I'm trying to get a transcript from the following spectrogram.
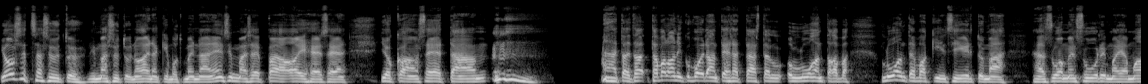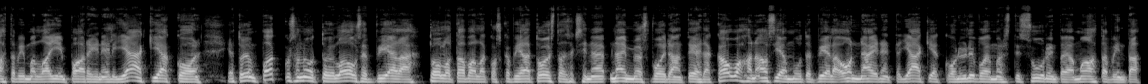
jos et sä syty, niin mä sytyn ainakin, mutta mennään ensimmäiseen pääaiheeseen, joka on se, että Äh, tai ta- tavallaan niin kuin voidaan tehdä tästä luontava, luontevakin siirtymä äh, Suomen suurimman ja mahtavimman lajin pariin, eli jääkiekkoon. Ja toi on pakko sanoa toi lause vielä tuolla tavalla, koska vielä toistaiseksi näin, näin myös voidaan tehdä. Kauahan asia muuten vielä on näin, että jääkiekko on ylivoimaisesti suurinta ja mahtavinta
